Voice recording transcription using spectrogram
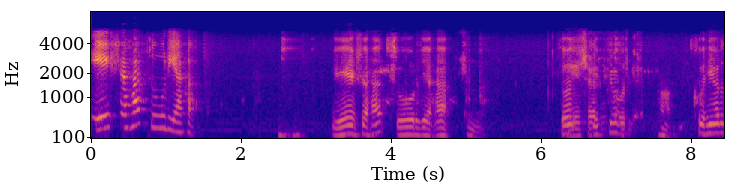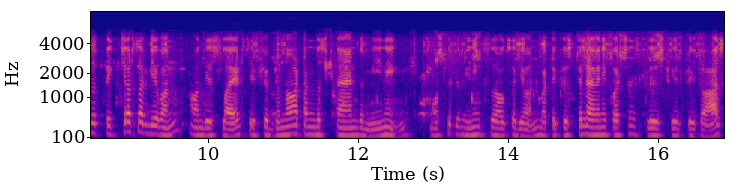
एषः सूर्यः एषः सूर्यः so if you uh, so here the pictures are given on these slides if you do not understand the meaning mostly the meanings are also given but if you still have any questions please feel free to ask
